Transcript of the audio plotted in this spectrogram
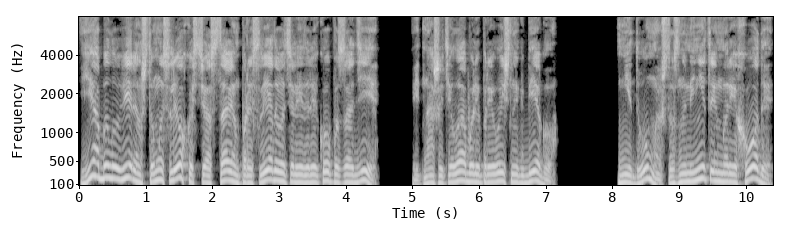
Я был уверен, что мы с легкостью оставим преследователей далеко позади, ведь наши тела были привычны к бегу. Не думаю, что знаменитые мореходы,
